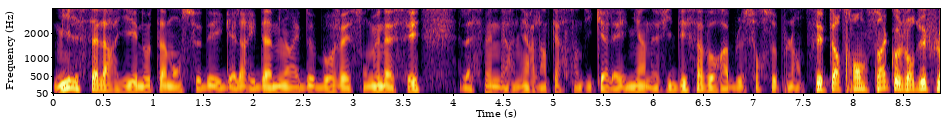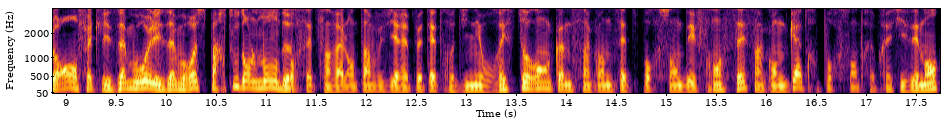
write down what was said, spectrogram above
1000 salariés, notamment ceux des galeries d'Amiens et de Beauvais, sont menacés. La semaine dernière, l'intersyndicale a émis un avis défavorable sur ce plan. 7h35, aujourd'hui Florent, on fête les amoureux et les amoureuses partout dans le monde. Pour cette Saint-Valentin, vous irez peut-être dîner au restaurant comme 57% des Français, 54% très précisément.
